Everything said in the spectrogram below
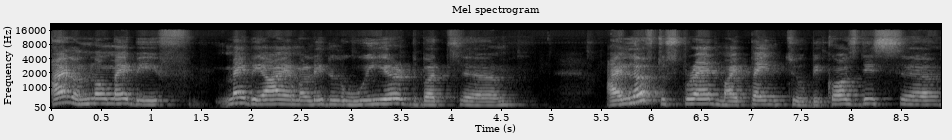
I don't know, maybe if maybe I am a little weird, but uh, I love to spread my paint too because this uh,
